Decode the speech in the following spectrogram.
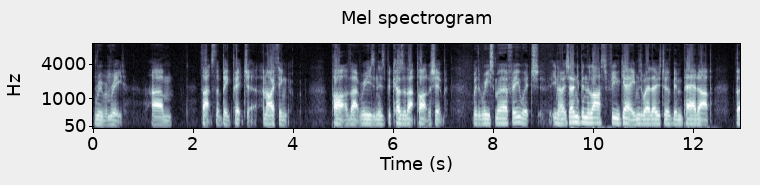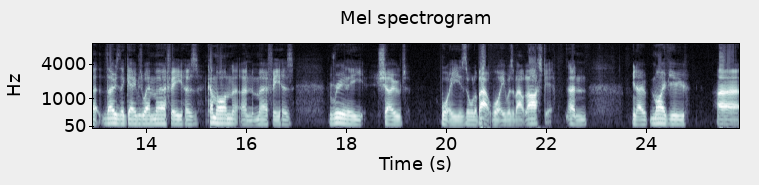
Reuben Reid. Um, that's the big picture. And I think part of that reason is because of that partnership with Rhys Murphy, which, you know, it's only been the last few games where those two have been paired up but those are the games where Murphy has come on and Murphy has really showed what he is all about, what he was about last year. And, you know, my view, uh,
